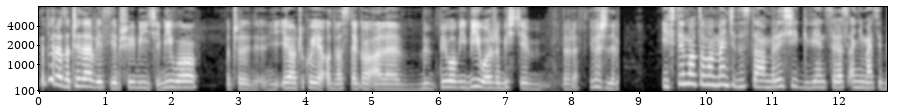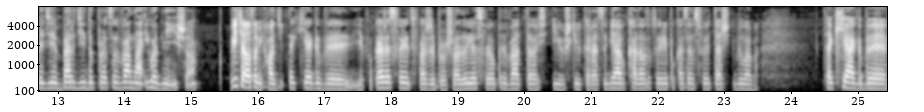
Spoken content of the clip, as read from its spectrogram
Dopiero zaczynam, więc nie przyjmijcie miło. Znaczy, nie oczekuję od was tego, ale by było mi miło, żebyście... Dobra, nieważne. I w tym oto momencie dostałam rysik, więc teraz animacja będzie bardziej dopracowana i ładniejsza. Wiecie o co mi chodzi. Tak jakby nie pokażę swojej twarzy, bo szanuję swoją prywatność i już kilka razy miałam kanał, na którym pokazałam swoją twarz i byłam tak jakby...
